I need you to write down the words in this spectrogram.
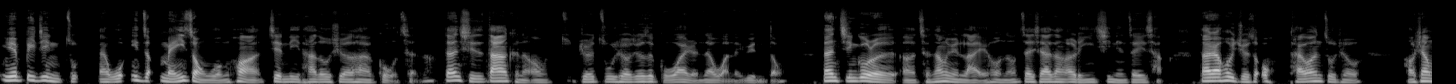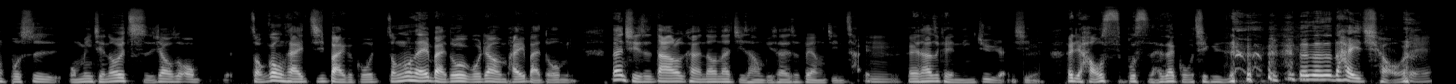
因为毕竟足哎，我一种每一种文化建立，它都需要它的过程啊。但其实大家可能哦，觉得足球就是国外人在玩的运动。但经过了呃陈昌元来以后，然后再加上二零一七年这一场，大家会觉得哦，台湾足球好像不是我们以前都会耻笑说哦。总共才几百个国，总共才一百多个国家，我们排一百多名。但其实大家都看得到那几场比赛是非常精彩的，嗯，而且它是可以凝聚人心，而且好死不死还在国庆日，真的是太巧了。对，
